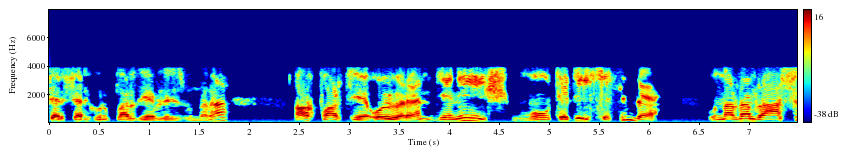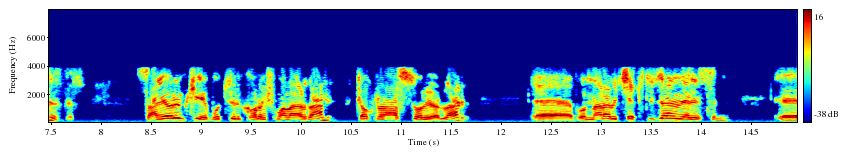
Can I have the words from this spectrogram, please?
serseri gruplar diyebiliriz bunlara. AK Parti'ye oy veren geniş, mutedil kesim de bunlardan rahatsızdır. Sanıyorum ki bu tür konuşmalardan çok rahatsız oluyorlar. Ee, bunlara bir çeki düzen verilsin. Ee,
